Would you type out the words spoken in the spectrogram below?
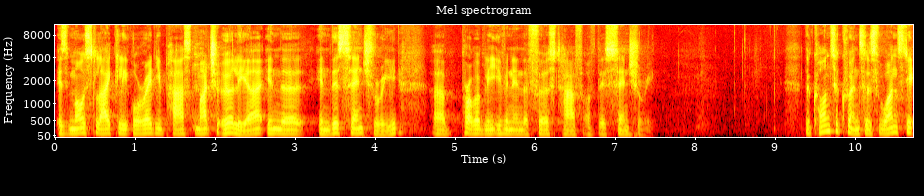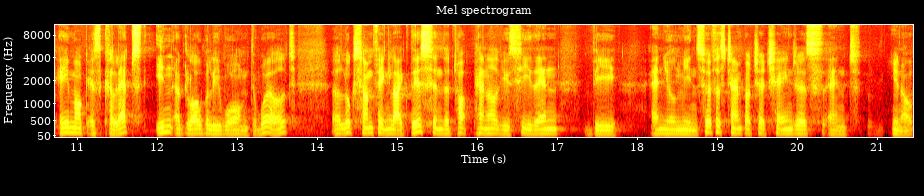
is most likely already passed much earlier in, the, in this century, uh, probably even in the first half of this century. The consequences, once the AMOC is collapsed in a globally warmed world, uh, look something like this. In the top panel, you see then the annual mean surface temperature changes and, you know,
